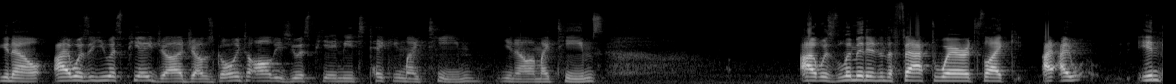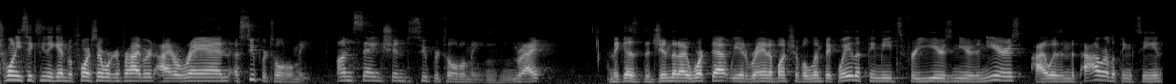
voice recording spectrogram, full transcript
you know i was a uspa judge i was going to all these uspa meets taking my team you know and my teams I was limited in the fact where it's like I, I in 2016 again before I started working for Hybrid, I ran a super total meet, unsanctioned super total meet, mm-hmm. right? Because the gym that I worked at, we had ran a bunch of Olympic weightlifting meets for years and years and years. I was in the powerlifting scene,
